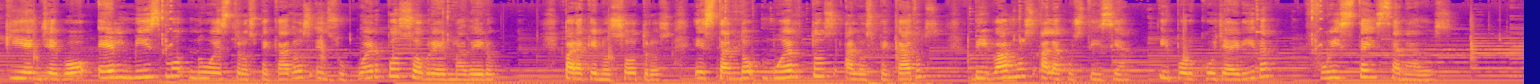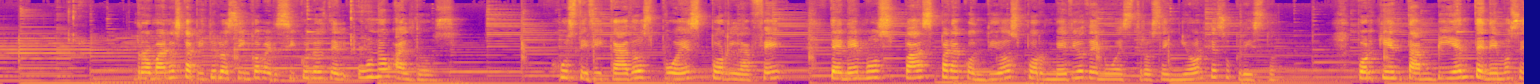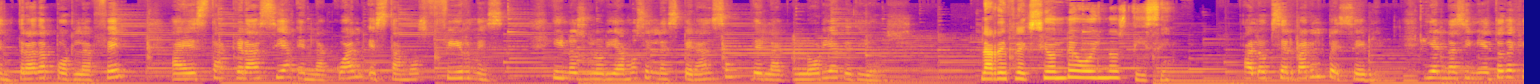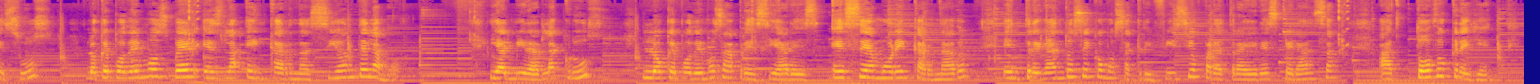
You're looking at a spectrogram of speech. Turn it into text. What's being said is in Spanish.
Quien llevó él mismo nuestros pecados en su cuerpo sobre el madero para que nosotros, estando muertos a los pecados, vivamos a la justicia, y por cuya herida fuisteis sanados. Romanos capítulo 5 versículos del 1 al 2. Justificados pues por la fe, tenemos paz para con Dios por medio de nuestro Señor Jesucristo, por quien también tenemos entrada por la fe a esta gracia en la cual estamos firmes y nos gloriamos en la esperanza de la gloria de Dios. La reflexión de hoy nos dice, al observar el pesebre y el nacimiento de Jesús, lo que podemos ver es la encarnación del amor. Y al mirar la cruz, lo que podemos apreciar es ese amor encarnado entregándose como sacrificio para traer esperanza a todo creyente.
